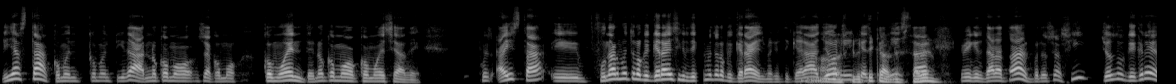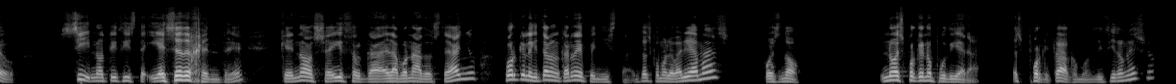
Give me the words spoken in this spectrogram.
Y ya está, como, como entidad, no como, o sea, como, como ente, no como, como SAD. Pues ahí está. Y funarme lo que queráis y criticarme lo que queráis. Me criticará No, es Johnny, que es peñista, bien. y me gritará tal, pero eso así, yo es lo que creo. Sí, no te hiciste. Y sé de gente ¿eh? que no se hizo el, el abonado este año porque le quitaron el carnet de peñista. Entonces, como le valía más, pues no. No es porque no pudiera. Es porque, claro, como os hicieron eso,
